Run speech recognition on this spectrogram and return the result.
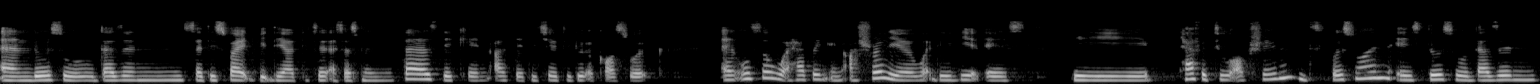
And those who doesn't satisfied with their teacher assessment test they can ask the teacher to do a coursework. And also what happened in australia what they did is they have a two option. The first one is those who doesn't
